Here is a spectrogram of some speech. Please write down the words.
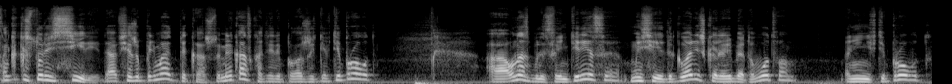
Ну, как история с Сирией, да? Все же понимают прекрасно, что американцы хотели положить нефтепровод, а у нас были свои интересы. Мы с Сирией договорились, сказали, ребята, вот вам, они нефтепровод,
